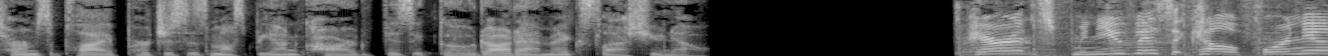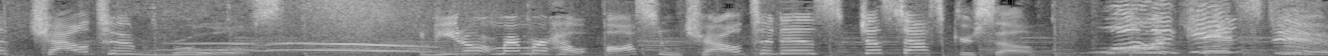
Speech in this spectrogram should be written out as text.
Terms apply. Purchases must be on card. Visit go.amex slash you know. Parents, when you visit California, childhood rules. If you don't remember how awesome childhood is, just ask yourself, What would kids do?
